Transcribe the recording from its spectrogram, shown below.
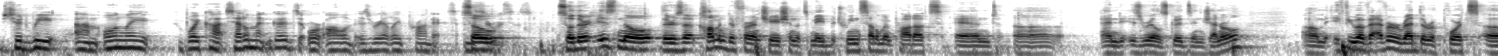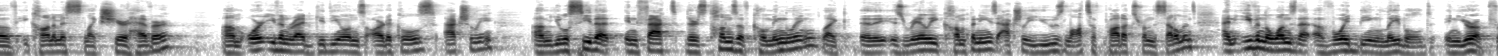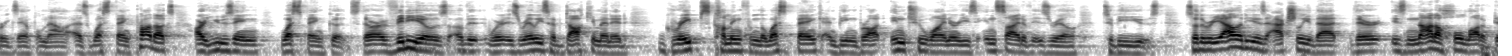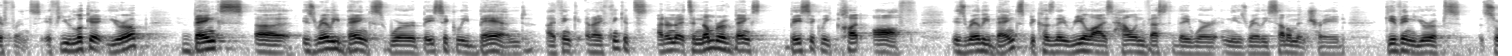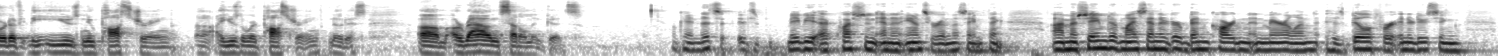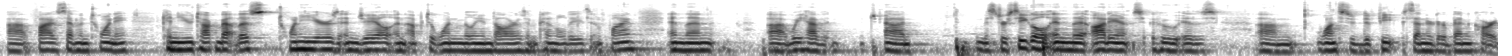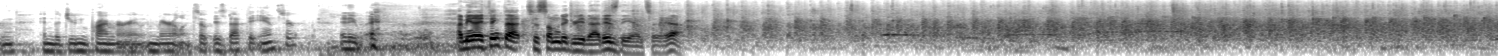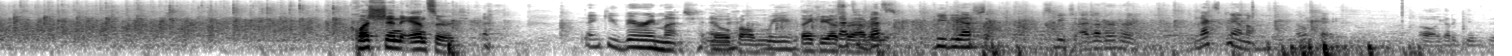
Should we um, only boycott settlement goods or all of Israeli products and So- services? So there is no, there's a common differentiation that's made between settlement products and, uh, and Israel's goods in general. Um, if you have ever read the reports of economists like Shir Hever, um, or even read Gideon's articles, actually, um, you will see that, in fact, there's tons of commingling. Like uh, the Israeli companies actually use lots of products from the settlements, and even the ones that avoid being labeled in Europe, for example, now as West Bank products, are using West Bank goods. There are videos of it where Israelis have documented grapes coming from the West Bank and being brought into wineries inside of Israel to be used. So the reality is actually that there is not a whole lot of difference. If you look at Europe, banks, uh, Israeli banks were basically banned. I think, and I think it's, I don't know, it's a number of banks basically cut off Israeli banks because they realized how invested they were in the Israeli settlement trade, given Europe's sort of the EU's new posturing. Uh, I use the word posturing, notice, um, around settlement goods. Okay, and this is maybe a question and an answer in the same thing. I'm ashamed of my Senator Ben Cardin in Maryland, his bill for introducing uh, 5720. Can you talk about this? 20 years in jail and up to $1 million in penalties and fine. And then uh, we have uh, Mr. Segal in the audience who is, um, wants to defeat Senator Ben Cardin in the June primary in Maryland. So is that the answer? Anyway. I mean, I think that to some degree that is the answer, yeah. Question answered. Thank you very much. No And problem. we- Thank you guys for having me. That's the best BDS speech I've ever heard. Next panel, okay. Oh, I gotta give this.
